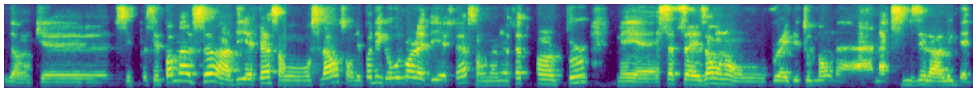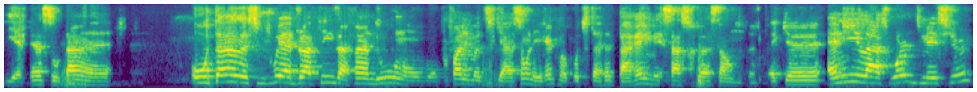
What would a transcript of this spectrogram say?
Donc, c'est pas mal ça en DFS. On, se lance, on n'est pas des gros joueurs de DFS, on en a fait un peu, mais cette saison, on veut aider tout le monde à, maximiser leur ligue de DFS. Autant Autant euh, si vous jouez à DraftKings, à FanDuel, on, on, peut faire les modifications. Les règles ne vont pas tout à fait pareil, mais ça se ressemble. Fait que, any last words, messieurs?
